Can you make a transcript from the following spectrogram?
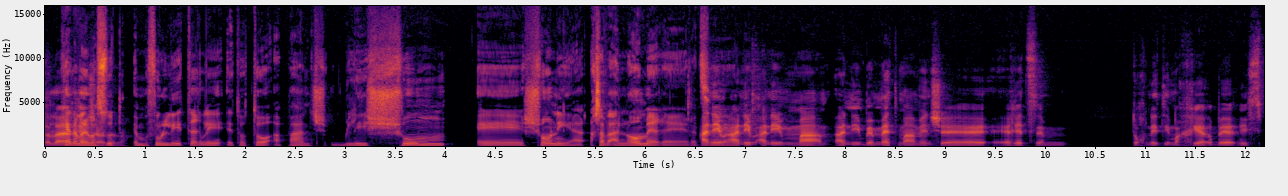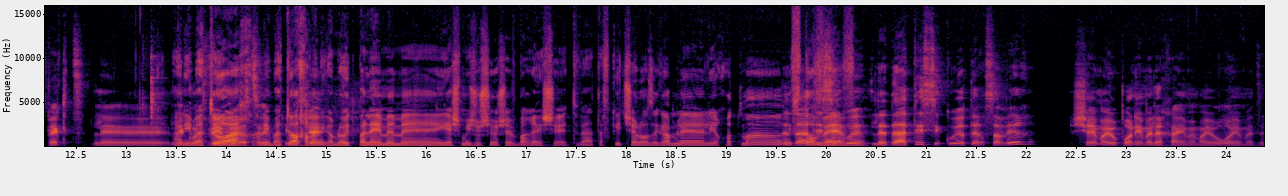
לא כן, אבל הם עשו, ליטרלי את אותו הפאנץ' בלי שום אה, שוני. עכשיו, אני לא אומר אה, ארץ... אני, אה, אני, אני, אני באמת מאמין שארץ הם תוכנית עם הכי הרבה ריספקט ל- אני לכותבים בטוח, ויוצרים. אני בטוח, כאילו אבל אני גם לא אתפלא אם אה, יש מישהו שיושב ברשת, והתפקיד שלו זה גם לראות מה מסתובב. לדעתי סיכוי יותר סביר שהם היו פונים אליך אם הם היו רואים את זה.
